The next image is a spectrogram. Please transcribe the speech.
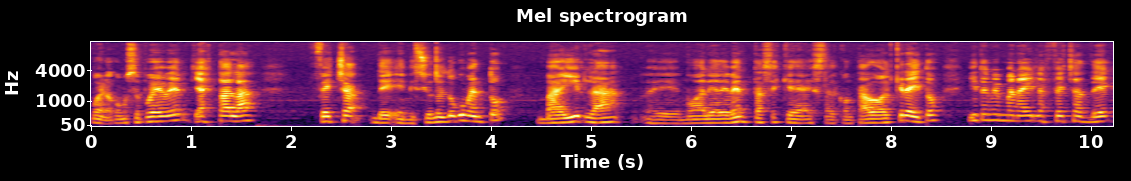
Bueno, como se puede ver, ya está la fecha de emisión del documento, va a ir la eh, modalidad de ventas, es que está el contado al crédito, y también van a ir las fechas de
